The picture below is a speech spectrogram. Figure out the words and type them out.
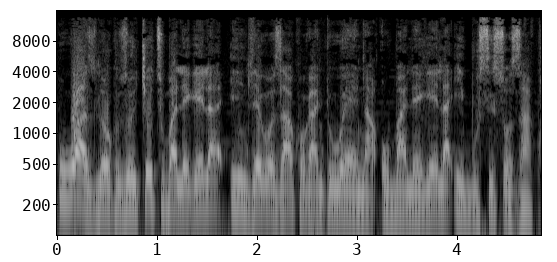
ukwazi lokho uzoyitshela ubalekela indleko zakho kanti wena ubalekela ibusiso zakho.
